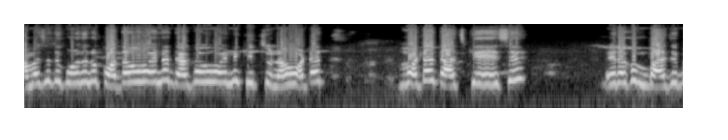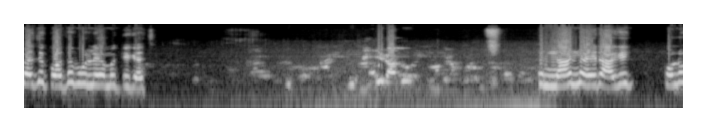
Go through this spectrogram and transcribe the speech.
আমার সাথে কোনোদিনও কথাও হয় না, দেখাও হয় না, কিচ্ছু না। হঠাৎ হঠাৎ আজকে এসে এরকম বাজে বাজে কথা বলে আমাকে গেছে বলছি এর আগেও কি তোমাকে এরকম করেছে? না না এর আগে কোনো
